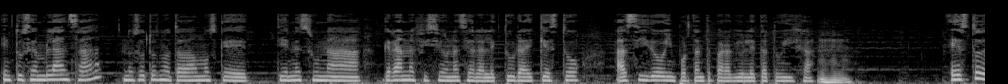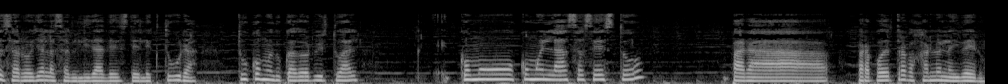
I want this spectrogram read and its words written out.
En tu semblanza, nosotros notábamos que tienes una gran afición hacia la lectura y que esto ha sido importante para Violeta, tu hija. Esto desarrolla las habilidades de lectura. Tú como educador virtual, ¿cómo, cómo enlazas esto para, para poder trabajarlo en la Ibero?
